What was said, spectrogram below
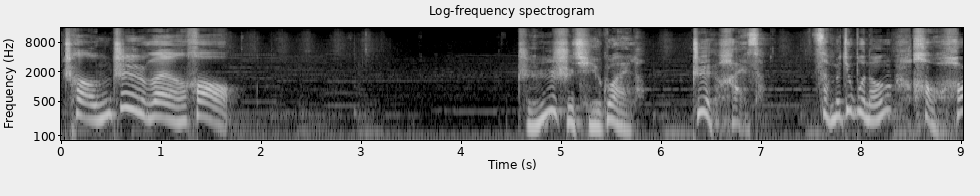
诚挚问候。真是奇怪了，这孩子怎么就不能好好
